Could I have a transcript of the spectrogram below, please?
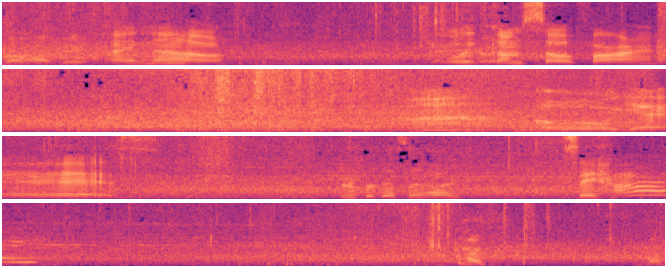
So happy. I know. We've go. come so far. Oh, yes. Juniper, go say hi. Say hi. Come on. Come on.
